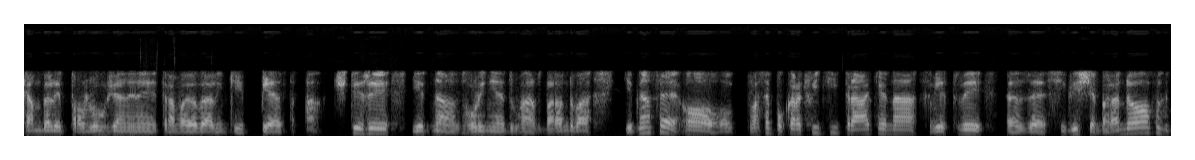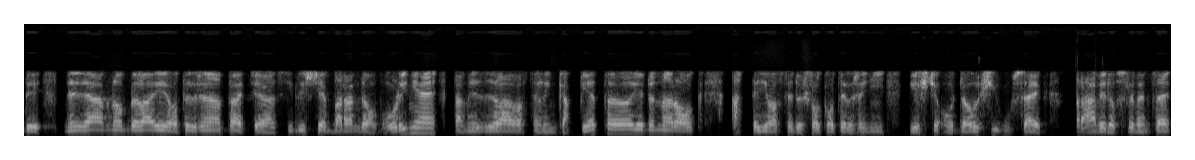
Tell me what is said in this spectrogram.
kam byly prodlouženy tramvajové linky 5 a 4, jedna z Holině, druhá z Barandova. Jedná se o vlastně pokračující trátě na větvi ze sídliště Barandov, kdy nedávno byla i otevřena trať sídliště Barandov v Holině, tam jezdila vlastně linka 5 jeden rok a teď vlastně došlo k otevření ještě o další úsek právě do Slivence,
